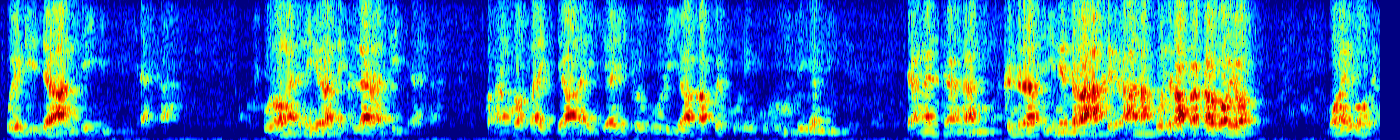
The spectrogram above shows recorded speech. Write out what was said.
Kue tidak anti ijazah. Pulau nggak ini ranti gelar anti ijazah. Barang roh saya anak ijazah, kuliah, kafe kuliah, mesti kan Jangan-jangan generasi ini terakhir anakku tidak bakal koyo mulai oleh.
